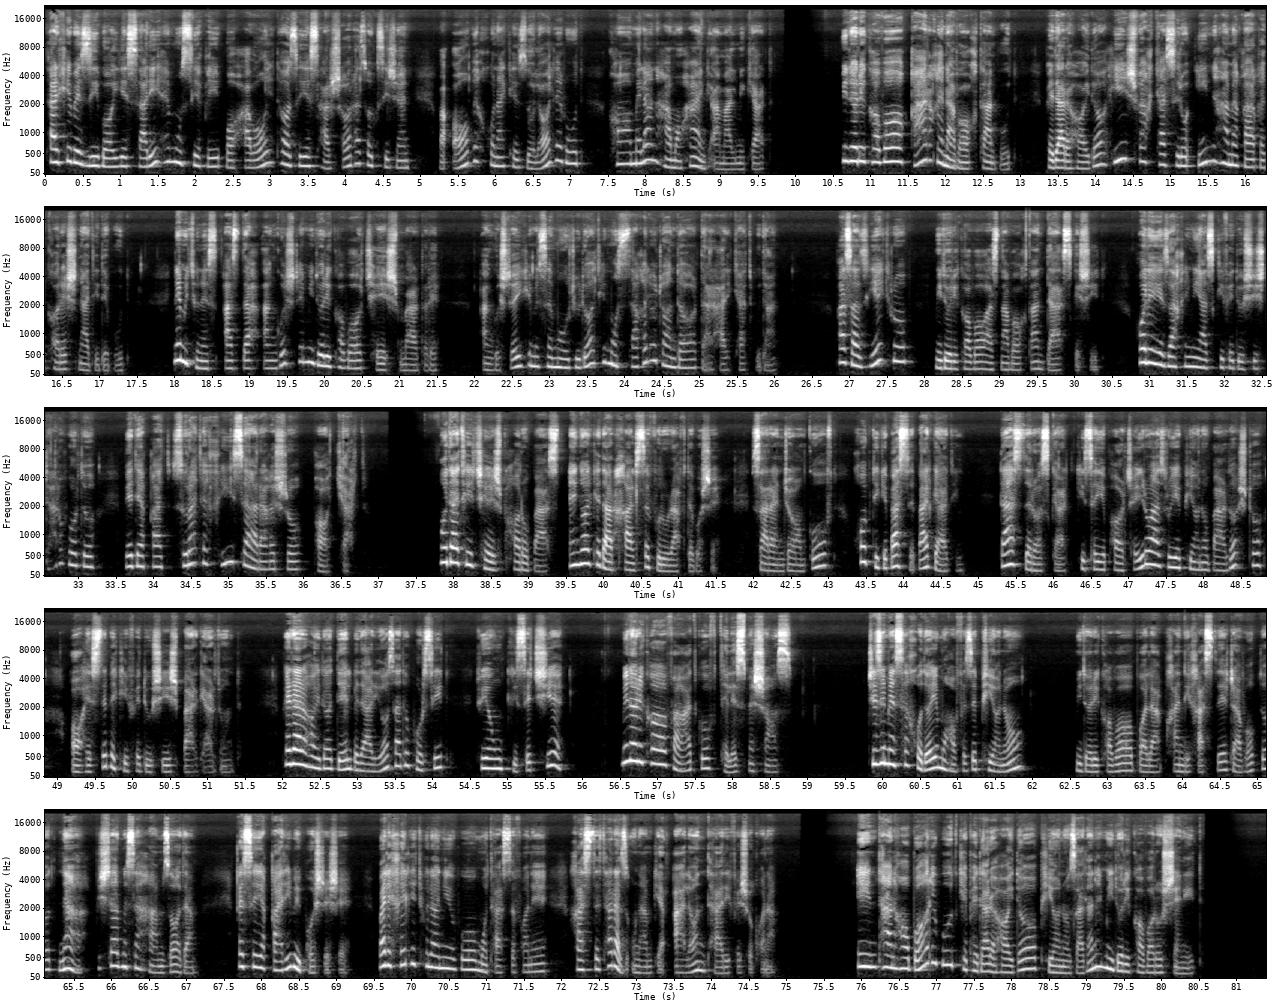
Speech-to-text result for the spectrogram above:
ترکیب زیبایی سریح موسیقی با هوای تازه سرشار از اکسیژن و آب خنک زلال رود کاملا هماهنگ عمل می کرد. میداریکاوا غرق نواختن بود. پدر هایدا هیچ وقت کسی رو این همه غرق کارش ندیده بود. نمی‌تونست از ده انگشت میدوریکاوا چشم برداره انگشتایی که مثل موجوداتی مستقل و جاندار در حرکت بودند. پس از یک روب میدوریکاوا از نواختن دست کشید. حوله زخیمی از کیف دوشیش در آورد و به دقت صورت خیس عرقش رو پاک کرد. مدتی چشمها رو بست. انگار که در خلصه فرو رفته باشه. سرانجام گفت خب دیگه بسته برگردیم. دست دراز کرد. کیسه پارچه‌ای رو از روی پیانو برداشت و آهسته به کیف دوشیش برگردوند. پدر هایدا دل به دریا زد و پرسید توی اون کیسه چیه؟ میداریکا فقط گفت تلسم شانس. چیزی مثل خدای محافظ پیانو؟ میداریکاوا با لبخندی خسته جواب داد نه بیشتر مثل همزادم. قصه غریبی پشتشه ولی خیلی طولانی و متاسفانه خسته تر از اونم که الان تعریفشو کنم. این تنها باری بود که پدر هایدا پیانو زدن میدوریکاوا رو شنید.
